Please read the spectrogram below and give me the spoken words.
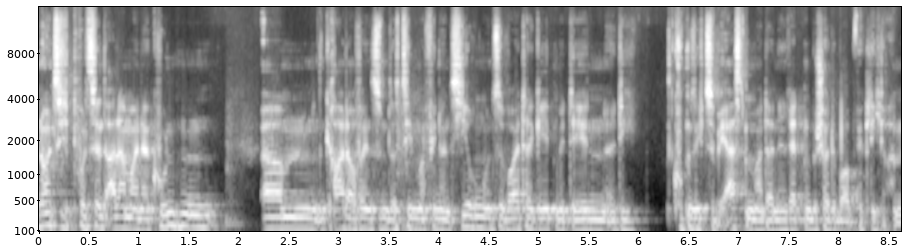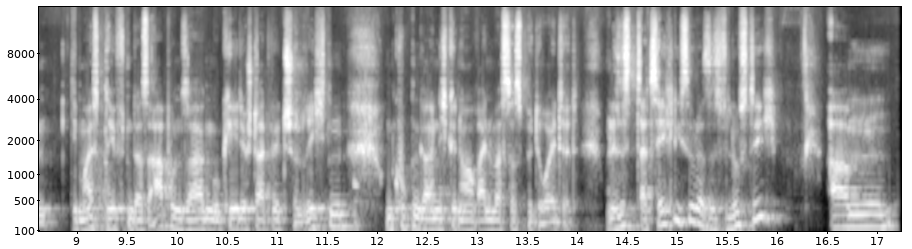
90 Prozent aller meiner Kunden, ähm, gerade auch wenn es um das Thema Finanzierung und so weiter geht, mit denen, die gucken sich zum ersten Mal dann den Rentenbescheid überhaupt wirklich an. Die meisten heften das ab und sagen, okay, der Staat wird schon richten und gucken gar nicht genau rein, was das bedeutet. Und es ist tatsächlich so, das ist lustig. Ähm,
